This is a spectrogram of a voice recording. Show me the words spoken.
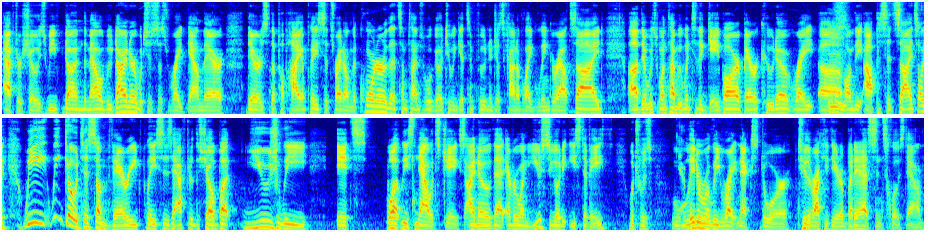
after shows. We've done the Malibu Diner, which is just right down there. There's the Papaya place that's right on the corner that sometimes we'll go to and get some food and just kind of like linger outside. Uh, there was one time we went to the gay bar Barracuda right uh, on the opposite side. So like we we go to some varied places after the show, but usually it's well at least now it's Jake's. I know that everyone used to go to East of Eighth, which was literally right next door to the Rocky Theater, but it has since closed down.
